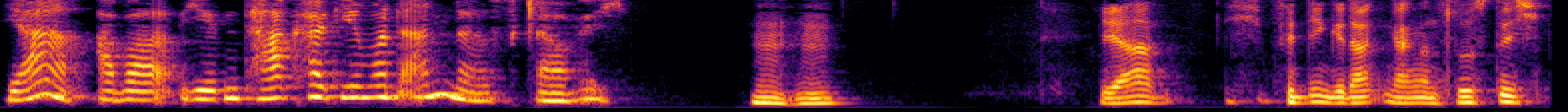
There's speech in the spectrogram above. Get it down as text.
ja, aber jeden Tag halt jemand anders, glaube ich. Mhm. Ja, ich finde den Gedankengang ganz lustig.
